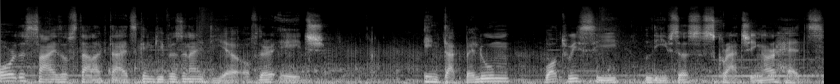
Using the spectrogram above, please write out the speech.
or the size of stalactites can give us an idea of their age. In Tak Beluum, what we see leaves us scratching our heads.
